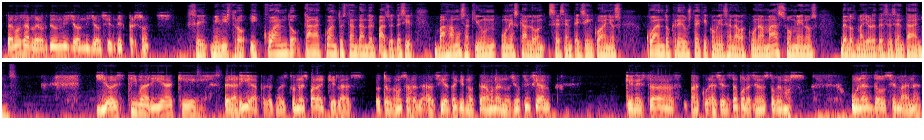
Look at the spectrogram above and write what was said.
estamos alrededor de un millón, millón cien mil personas. Sí, ministro, ¿y cuándo, cada cuánto están dando el paso? Es decir, bajamos aquí un, un escalón, 65 años. ¿Cuándo cree usted que comienza la vacuna más o menos de los mayores de 60 años? Yo estimaría que esperaría, pero no, esto no es para que las lo tomemos así hasta que no tengamos la anuncio oficial, que en esta vacunación de esta población nos tomemos unas dos semanas.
